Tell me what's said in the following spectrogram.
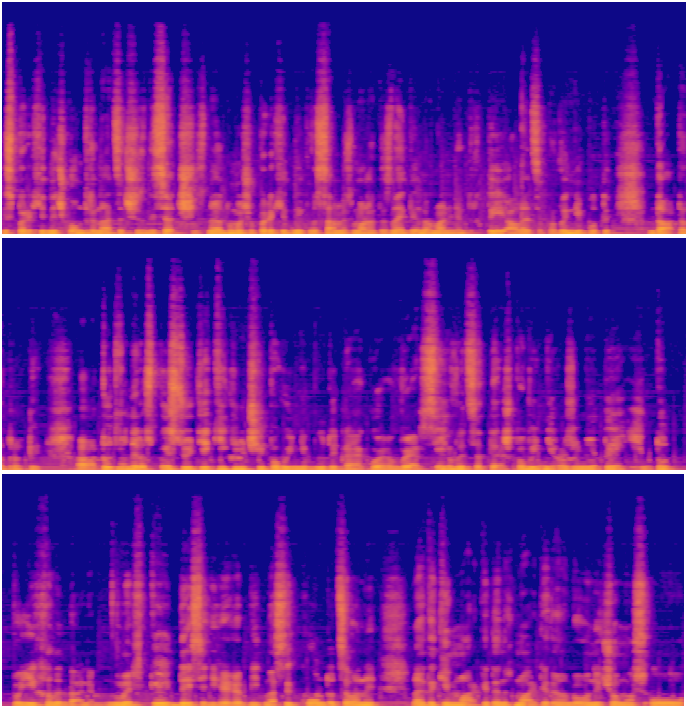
із перехідничком 1366. Ну я думаю, що перехідник ви самі зможете знайти нормальні дроти, але це повинні бути дата дроти. А тут вони розписують, які ключі повинні бути для якої версії. Ви це теж повинні розуміти. І тут поїхали далі. Легкий 10 гігабіт на секунду. Це вони навіть такий маркетинг, маркетинг, бо вони чомусь у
